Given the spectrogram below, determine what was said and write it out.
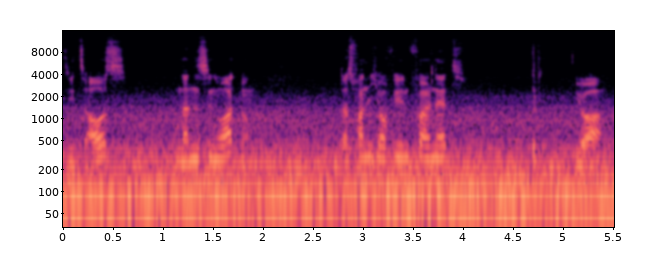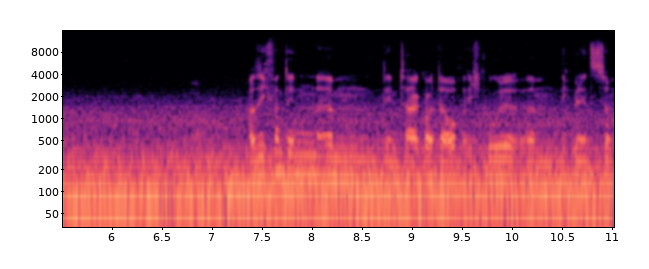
sieht's aus und dann ist in Ordnung. Das fand ich auf jeden Fall nett. Ja. Also ich fand den, ähm, den Tag heute auch echt cool. Ähm, ich bin jetzt zum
